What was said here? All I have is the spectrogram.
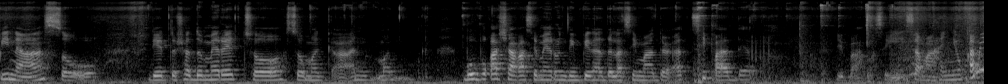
Pinas. So, dito siya dumiretso. So, mag, an- mag bubuka siya kasi meron din pinadala si mother at si father. Diba? Kasi samahan niyo kami.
